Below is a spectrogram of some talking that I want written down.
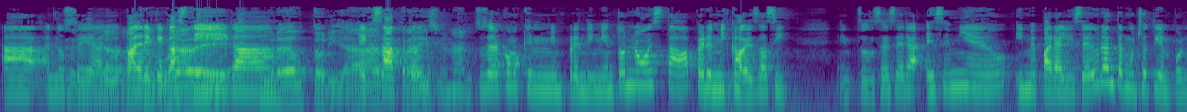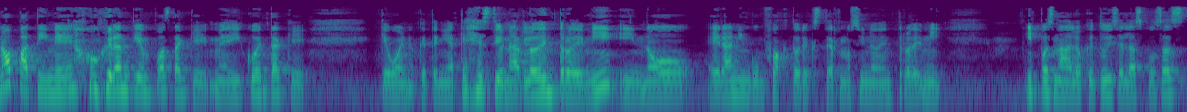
a, no sé, al padre que castiga. De, figura de autoridad Exacto. tradicional. Entonces era como que en mi emprendimiento no estaba, pero en mi cabeza sí. Entonces era ese miedo y me paralicé durante mucho tiempo, ¿no? Patiné un gran tiempo hasta que me di cuenta que, que bueno, que tenía que gestionarlo dentro de mí y no era ningún factor externo, sino dentro de mí. Y pues nada, lo que tú dices, las cosas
